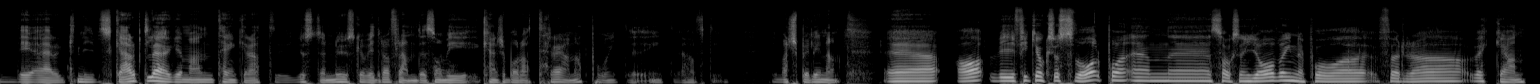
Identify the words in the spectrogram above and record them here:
det är knivskarpt läge man tänker att just nu ska vi dra fram det som vi kanske bara har tränat på och inte, inte haft i, i matchspel innan. Eh, ja, vi fick ju också svar på en eh, sak som jag var inne på förra veckan.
